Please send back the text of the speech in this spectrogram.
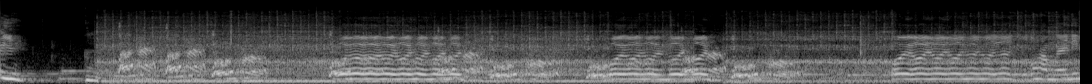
ยเฮ้ยเฮ้ยเฮ้ยเฮ้ยเฮ้ยเฮ้ยเฮ้ยเฮ้ยเฮ้ยเฮ้ยเฮ้ยเฮ้ยเฮ้ยเฮ้ยเฮ้ยเฮ้ยเฮ้ยกูต้องทำไงนี่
